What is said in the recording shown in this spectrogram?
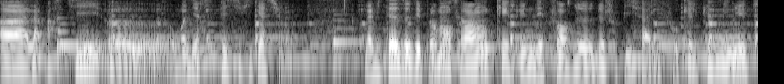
à la partie, euh, on va dire, spécification. La vitesse de déploiement, c'est vraiment une des forces de, Shopify. Il faut quelques minutes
